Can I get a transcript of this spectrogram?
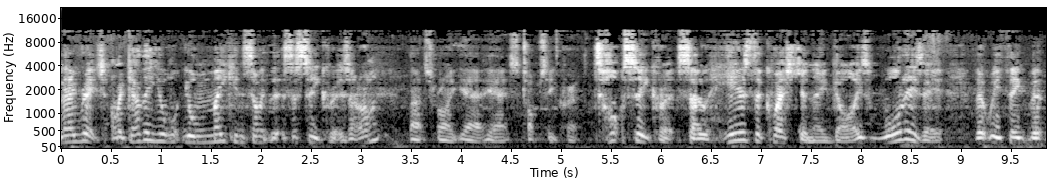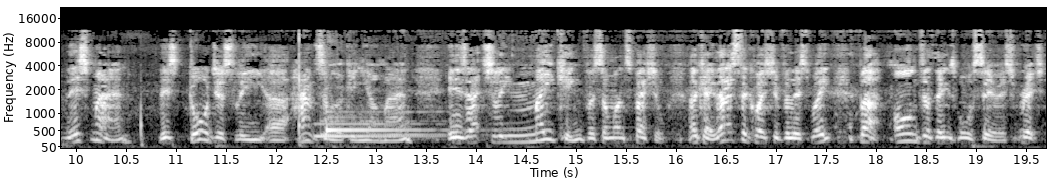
now, Rich, I gather you're you're making something that's a secret. Is that right? That's right. Yeah, yeah. It's top secret. Top secret. So here's the question, then, guys. What is it that we think that this man, this gorgeously uh, handsome-looking young man, is actually making for someone special? Okay, that's the question for this week. But on to things more serious. Rich,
